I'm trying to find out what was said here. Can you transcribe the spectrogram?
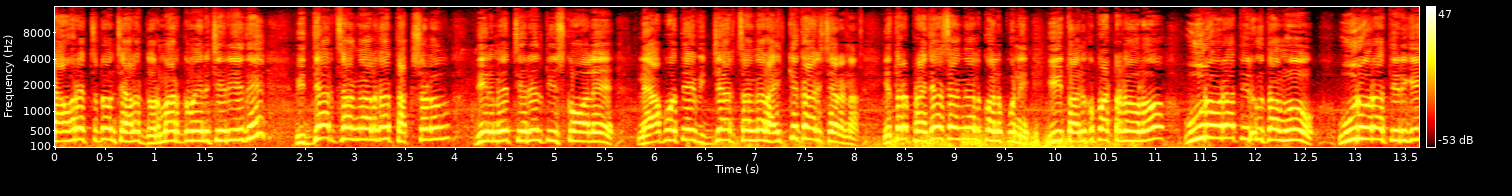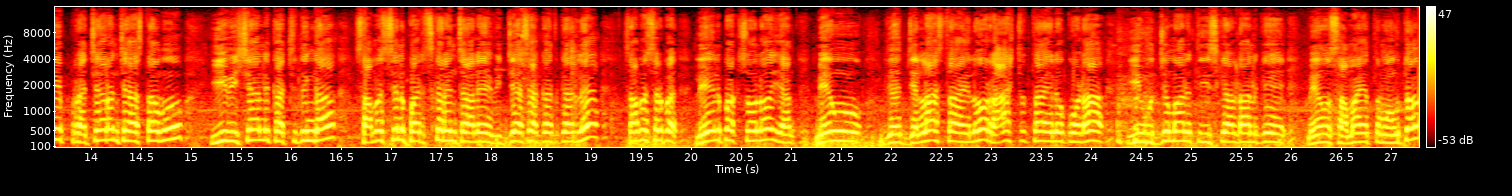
వ్యవహరించడం చాలా దుర్మార్గమైన చర్య ఇది. విద్యార్థి సంఘాలుగా తక్షణం దీని మీద చర్యలు తీసుకోవాలి. లేకపోతే విద్యార్థి సంఘాల ఐక్య కార్యాచరణ ఇతర ప్రజా సంఘాలు కలుపుని ఈ తణుకు పట్టణంలో ఊరూరా తిరుగుతాము. ఊరూరా తిరిగి ప్రచారం చేస్తాము. ఈ విషయాన్ని ఖచ్చితంగా సమస్యను పరిష్కరించాలి. విద్యాశాఖ అధికారులే సమస్యలు లేని పక్షంలో మేము జిల్లా స్థాయిలో రాష్ట్ర స్థాయిలో కూడా ఈ ఉద్యమాన్ని తీసుకెళ్ళడానికి మేము సమాయత్తం అవుతాం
